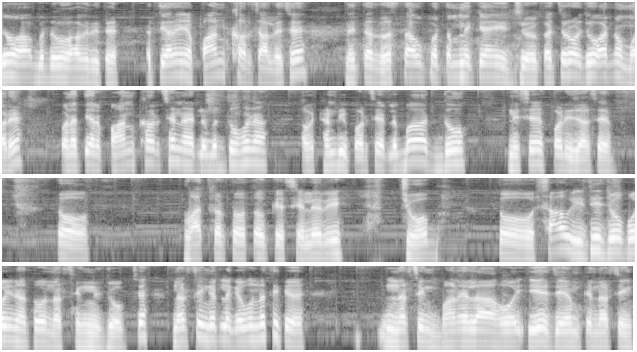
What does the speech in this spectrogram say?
જો આ બધું આવી રીતે અત્યારે અહીંયા પાનખર ચાલે છે. નહીતર રસ્તા ઉપર તમને ક્યાંય કચરો જોવા ન મળે. પણ અત્યારે પાનખર છે ને એટલે બધું હોય ને, હવે ઠંડી પડશે એટલે બધું નીચે પડી જશે. તો વાત કરતો હતો કે સેલેરી જોબ તો સાવ ઇઝી જોબ હોય ને તો નર્સિંગની જોબ છે. નર્સિંગ એટલે કે એવું નથી કે નર્સિંગ ભણેલા હોય, એ જ એમ કે નર્સિંગ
